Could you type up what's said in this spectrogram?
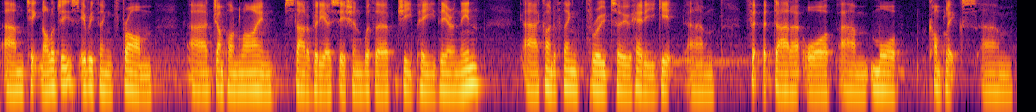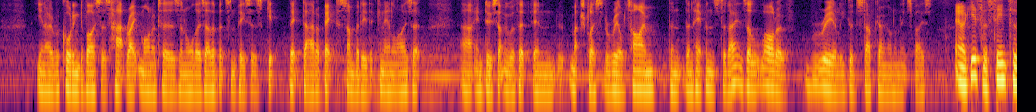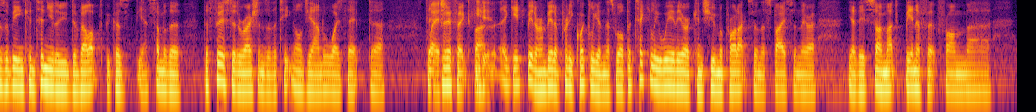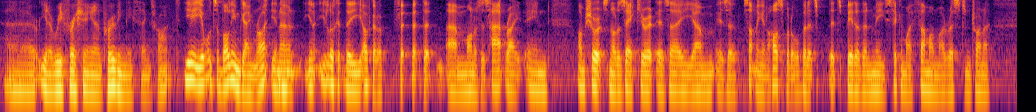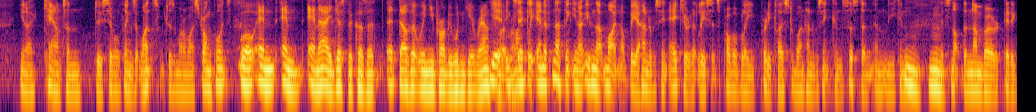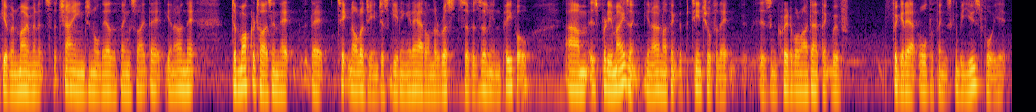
um, technologies, everything from uh, jump online, start a video session with a GP there and then uh, kind of thing through to how do you get um, Fitbit data or um, more complex, um, you know, recording devices, heart rate monitors, and all those other bits and pieces. Get that data back to somebody that can analyse it. Uh, and do something with it in much closer to real time than, than happens today. There's a lot of really good stuff going on in that space. And I guess the sensors are being continually developed because you know, some of the, the first iterations of the technology aren't always that uh, that perfect, but yeah. it gets better and better pretty quickly in this world, particularly where there are consumer products in the space and there are, you know, there's so much benefit from. Uh, uh, you know, refreshing and improving these things, right? Yeah, yeah. Well, it's a volume game, right? You know, mm. you know, you look at the. I've got a Fitbit that um, monitors heart rate, and I'm sure it's not as accurate as a um, as a something in a hospital, but it's it's better than me sticking my thumb on my wrist and trying to you know, count and do several things at once, which is one of my strong points. Well, and and and a just because it, it does it when you probably wouldn't get around yeah, to it. Yeah, exactly. Right? And if nothing, you know, even though it might not be hundred percent accurate, at least it's probably pretty close to one hundred percent consistent. And you can, mm, it's not the number at a given moment; it's the change and all the other things like that. You know, and that democratizing that that technology and just getting it out on the wrists of a zillion people. Um, is pretty amazing, you know, and I think the potential for that is incredible. I don't think we've figured out all the things can be used for yet.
